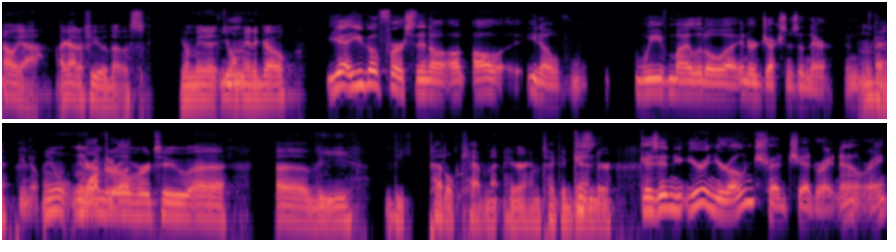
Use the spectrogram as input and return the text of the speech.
Oh yeah, I got a few of those. You want me to you want me to go? Yeah, you go first, and then I'll I'll, I'll you know weave my little uh, interjections in there, and Okay. you know. Let me wander over to uh uh the the pedal cabinet here and take a gander. Because in, you're in your own shred shed right now, right?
